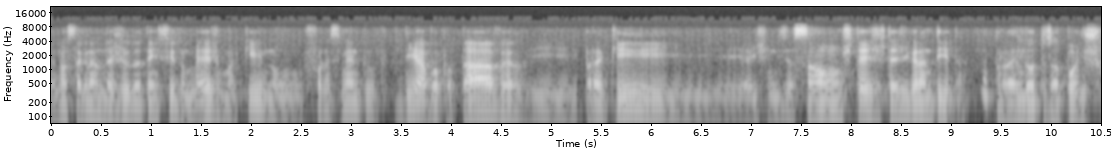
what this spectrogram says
a nossa grande ajuda tem sido mesmo aqui no fornecimento de água potável e para que a higienização esteja, esteja garantida, para além de outros apoios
